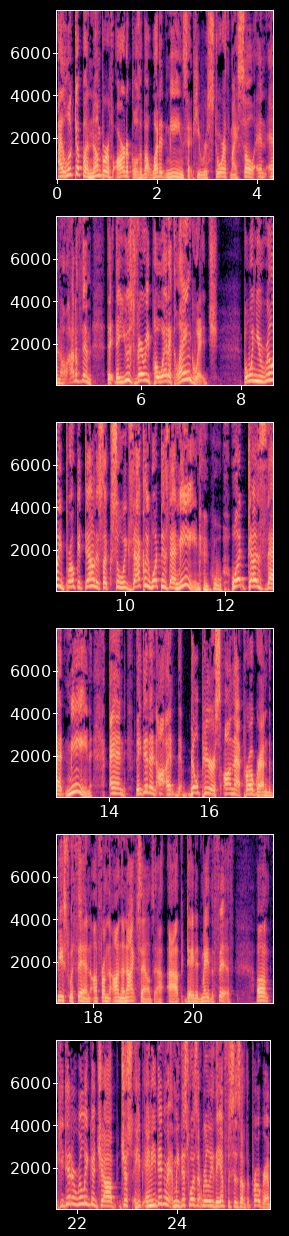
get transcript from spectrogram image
I looked up a number of articles about what it means that he restoreth my soul. And, and a lot of them, they, they used very poetic language. But when you really broke it down, it's like, so exactly what does that mean? what does that mean? And they did an, uh, Bill Pearce on that program, The Beast Within, uh, from the, on the Night Sounds app, dated May the 5th. Um, he did a really good job. Just he, and he didn't. I mean, this wasn't really the emphasis of the program,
